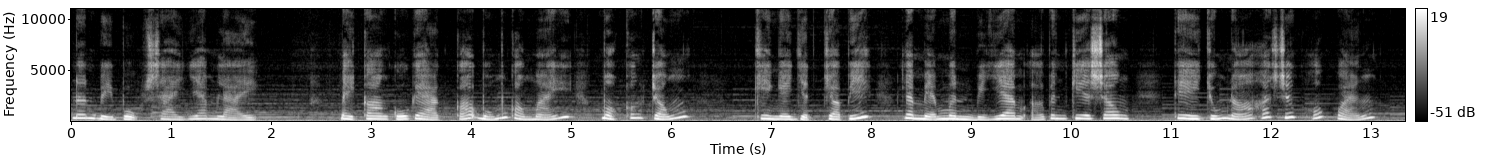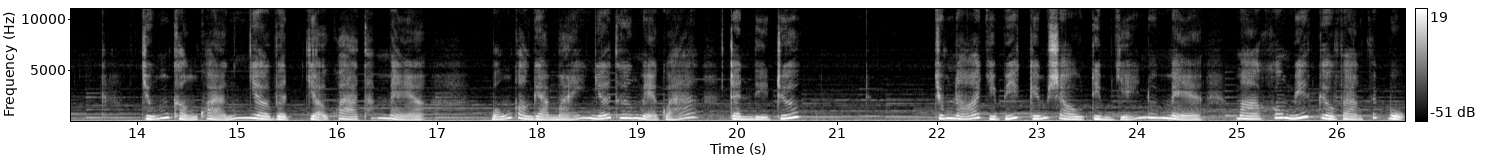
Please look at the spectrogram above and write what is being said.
nên bị buộc sai giam lại. Bầy con của gà có bốn con máy, một con trống. Khi nghe dịch cho biết là mẹ mình bị giam ở bên kia sông, thì chúng nó hết sức hốt hoảng. Chúng khẩn khoản nhờ vịt chở qua thăm mẹ. Bốn con gà mái nhớ thương mẹ quá, tranh đi trước. Chúng nó chỉ biết kiếm sâu tìm giấy nuôi mẹ mà không biết kêu vàng phép buộc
